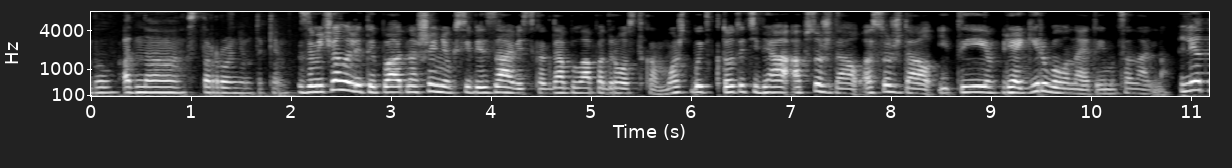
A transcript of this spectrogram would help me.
был односторонним таким. Замечала ли ты по отношению к себе зависть, когда была подростком? Может быть, кто-то тебя обсуждал, осуждал, и ты реагировала на это эмоционально? Лет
